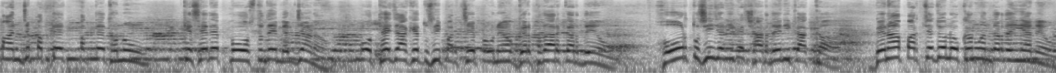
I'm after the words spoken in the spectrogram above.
ਪੰਜ ਪੱਤੇ ਪੱਤੇ ਤੁਹਾਨੂੰ ਕਿਸੇ ਦੇ ਪੋਸਟ ਦੇ ਮਿਲ ਜਾਣ, ਉੱਥੇ ਜਾ ਕੇ ਤੁਸੀਂ ਪਰਚੇ ਪਾਉਨੇ ਹੋ, ਗ੍ਰਿਫਤਾਰ ਕਰਦੇ ਹੋ। ਹੋਰ ਤੁਸੀਂ ਜਾਨੀ ਕਿ ਛੱਡਦੇ ਨਹੀਂ ਕੱਖ। ਬਿਨਾਂ ਪਰਚੇ ਜੋ ਲੋਕਾਂ ਨੂੰ ਅੰਦਰ ਦਈਆਂ ਨੇ ਉਹ।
